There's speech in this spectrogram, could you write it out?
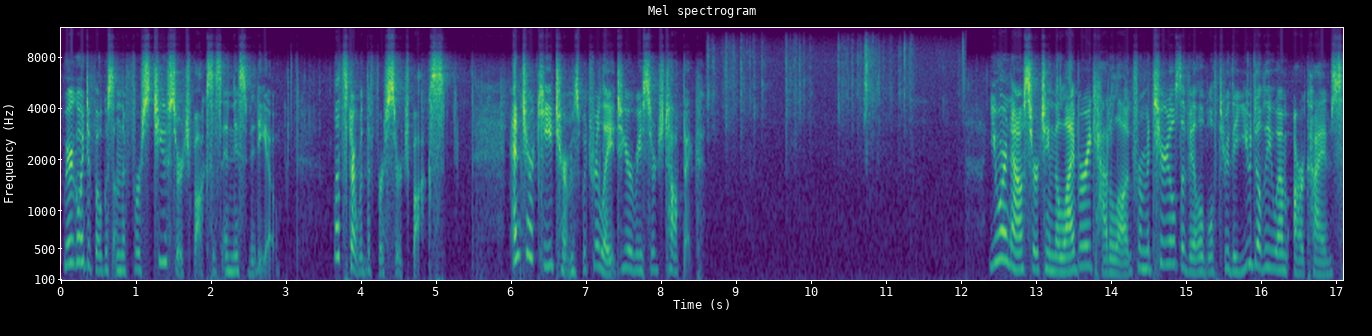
We're going to focus on the first two search boxes in this video. Let's start with the first search box. Enter key terms which relate to your research topic. You are now searching the library catalog for materials available through the UWM archives,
